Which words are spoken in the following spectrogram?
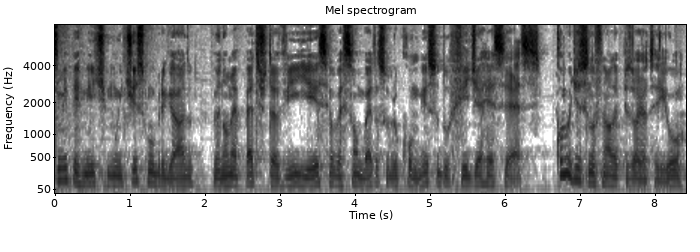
Se me permite, muitíssimo obrigado. Meu nome é Petros Davi e esse é a versão beta sobre o começo do feed RSS. Como eu disse no final do episódio anterior,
